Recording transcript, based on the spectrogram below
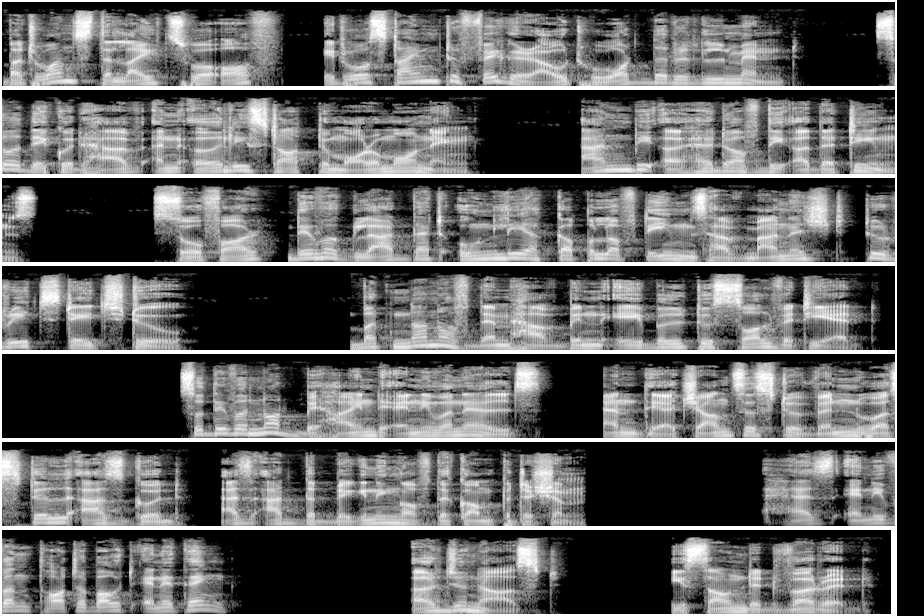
But once the lights were off, it was time to figure out what the riddle meant so they could have an early start tomorrow morning and be ahead of the other teams. So far, they were glad that only a couple of teams have managed to reach stage 2. But none of them have been able to solve it yet. So they were not behind anyone else, and their chances to win were still as good as at the beginning of the competition. Has anyone thought about anything? Arjun asked. He sounded worried.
